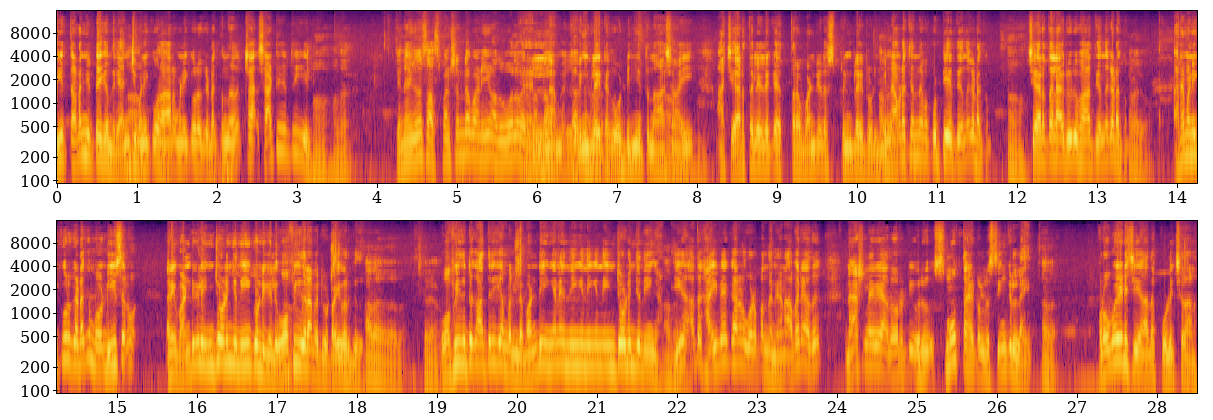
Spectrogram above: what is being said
ഈ തടഞ്ഞിട്ടേക്കുന്നില്ല? അഞ്ച് മണിക്കൂർ ആറ് മണിക്കൂർ കിടക്കുന്നത് സ്റ്റാ- സ്റ്റാർട്ട് ചെയ്തിട്ടിരിക്കില്ല അതെ. പിന്നെ സസ്പെൻഷന്റെ പണിയും അതുപോലെ എല്ലാം സ്പ്രിംഗ് പ്ലേറ്റ് ഒക്കെ ഒടിഞ്ഞിട്ട് നാശമായി. ആ ചേർത്തലയിലൊക്കെ എത്ര വണ്ടിയുടെ സ്പ്രിംഗ് പ്ലേറ്റ് ഒടിഞ്ഞു. പിന്നെ അവിടെ ചെന്ന് കുട്ടിയെത്തി നിന്ന് കിടക്കും. ആ. ചേർത്തല അരൂർ ഭാഗത്ത് നിന്ന് കിടക്കും. അരമണിക്കൂർ കിടക്കുമ്പോൾ ഡീസൽ അല്ലെങ്കിൽ വണ്ടികൾ ഇഞ്ചോടിഞ്ച് നീങ്ങിക്കൊണ്ടിരിക്കില്ലേ? ഓഫ് ചെയ്തരാൻ പറ്റൂ പറ്റുമോ ഡ്രൈവർക്ക് ഓഫ് ചെയ്തിട്ട് കാത്തിരിക്കാൻ പറ്റില്ല. വണ്ടി ഇങ്ങനെ നീങ്ങി നീങ്ങി ഇഞ്ചോടിഞ്ച് നീങ്ങാം. ഈ അത് ഹൈവേക്കാരുടെ കുഴപ്പം തന്നെയാണ്. അവരത് നാഷണൽ ഹൈവേ അതോറിറ്റി ഒരു സ്മൂത്ത് ആയിട്ടുള്ള ഒരു സിംഗിൾ ലൈൻ പ്രൊവൈഡ് ചെയ്യാതെ പൊളിച്ചതാണ്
